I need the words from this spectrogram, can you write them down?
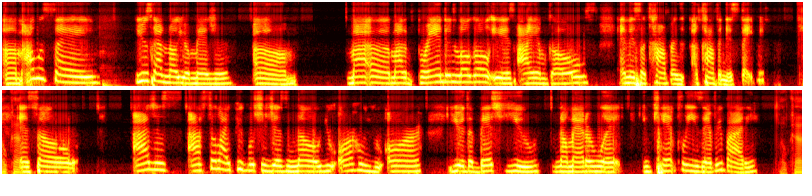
um, I would say you just got to know your measure. Um, my uh, my branding logo is I am goals, and it's a confidence a confidence statement. Okay. And so I just I feel like people should just know you are who you are. You're the best you, no matter what. You can't please everybody. Okay.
